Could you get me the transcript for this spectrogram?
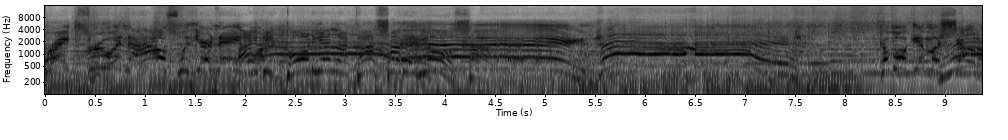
breakthrough in the house with your name. Hay on it. victoria en la casa de Dios. Hey! Hey! Come on, give him a shout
